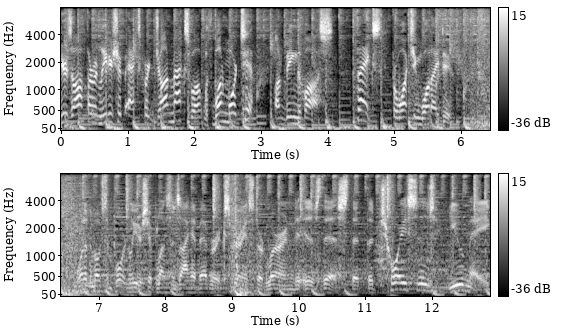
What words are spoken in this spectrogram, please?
Here's author and leadership expert John Maxwell with one more tip on being the boss. Thanks for watching What I Do. One of the most important leadership lessons I have ever experienced or learned is this that the choices you make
